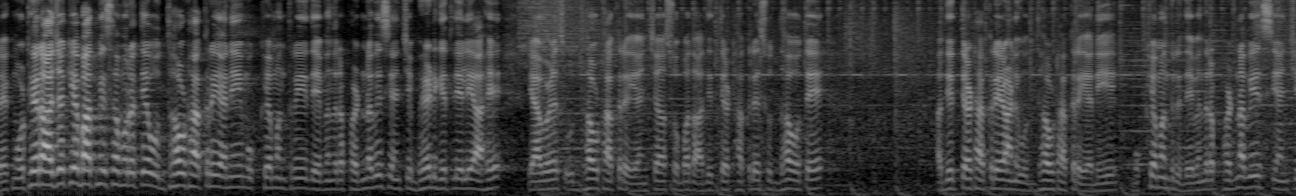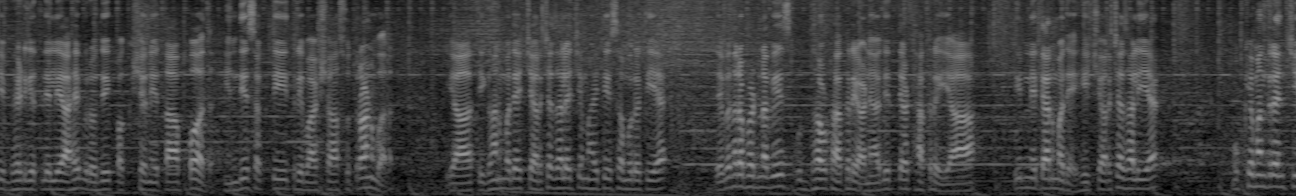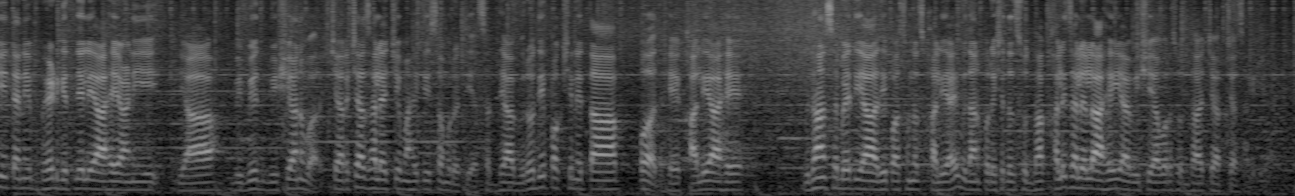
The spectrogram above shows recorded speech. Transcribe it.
तर एक मोठी राजकीय बातमी समोर येते. उद्धव ठाकरे यांनी मुख्यमंत्री देवेंद्र फडणवीस यांची भेट घेतलेली आहे. यावेळेस उद्धव ठाकरे यांच्यासोबत आदित्य ठाकरे सुद्धा होते. आदित्य ठाकरे आणि उद्धव ठाकरे यांनी मुख्यमंत्री देवेंद्र फडणवीस यांची भेट घेतलेली आहे. विरोधी पक्षनेता पद हिंदी सक्ती त्रिभाषा सूत्रांवर. या तिघांमध्ये चर्चा झाल्याची माहिती समोर येते. आहे देवेंद्र फडणवीस उद्धव ठाकरे आणि आदित्य ठाकरे या तीन नेत्यांमध्ये ही चर्चा झाली आहे. मुख्यमंत्र्यांची त्यांनी भेट घेतलेली आहे आणि या विविध विषयांवर चर्चा झाल्याची माहिती समोर येते आहे. सध्या विरोधी पक्षनेता पद हे खाली आहे. विधानसभेत या आधीपासूनच खाली आहे. विधान परिषदेत सुद्धा खाली झालेलं आहे. या विषयावर सुद्धा चर्चा झाली आहे.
